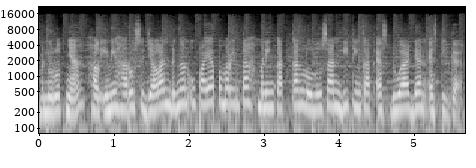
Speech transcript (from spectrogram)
Menurutnya, hal ini harus sejalan dengan upaya pemerintah meningkatkan lulusan di tingkat S2 dan S3.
